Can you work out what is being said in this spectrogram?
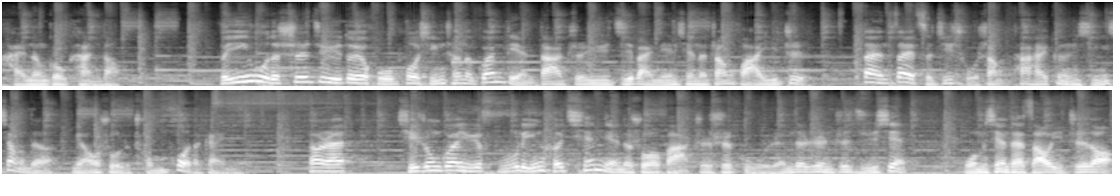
还能够看到。韦应物的诗句对琥珀形成的观点大致与几百年前的张华一致，但在此基础上，他还更形象地描述了虫珀的概念。当然。其中关于茯苓和千年的说法，只是古人的认知局限。我们现在早已知道，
